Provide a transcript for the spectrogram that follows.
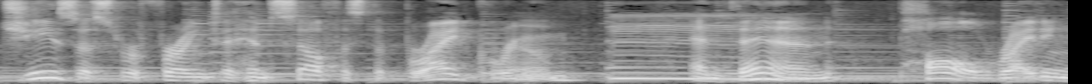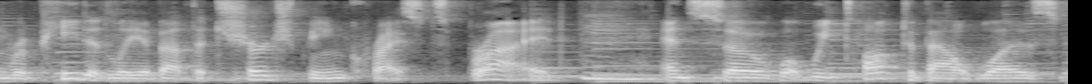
Jesus referring to himself as the bridegroom, and then Paul writing repeatedly about the church being Christ's bride. And so, what we talked about was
